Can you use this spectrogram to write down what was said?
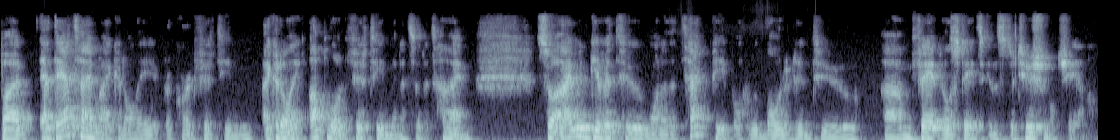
but at that time i could only record 15 i could only upload 15 minutes at a time so i would give it to one of the tech people who loaded into um, fayetteville state's institutional channel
